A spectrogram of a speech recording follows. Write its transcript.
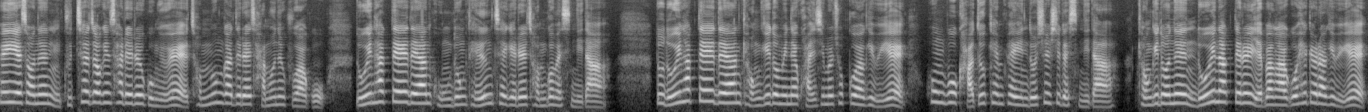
회의에서는 구체적인 사례를 공유해 전문가들의 자문을 구하고 노인 학대에 대한 공동 대응 체계를 점검했습니다. 또 노인 학대에 대한 경기도민의 관심을 촉구하기 위해 홍보 가두 캠페인도 실시됐습니다. 경기도는 노인 학대를 예방하고 해결하기 위해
